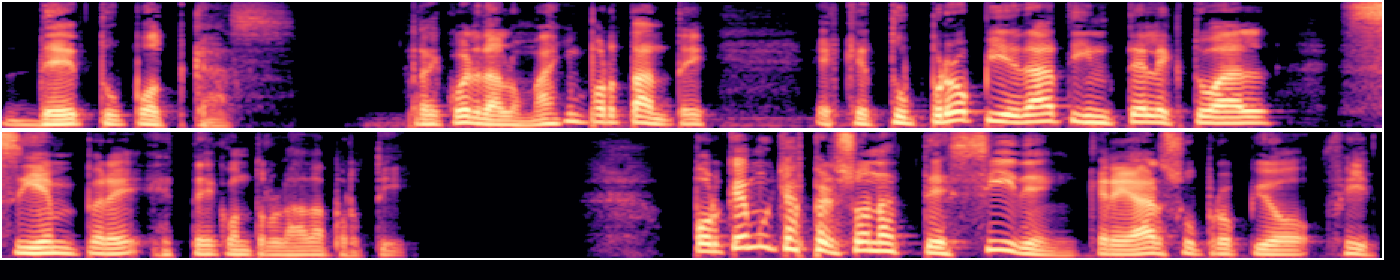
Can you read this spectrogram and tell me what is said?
de tu podcast. Recuerda, lo más importante es que tu propiedad intelectual siempre esté controlada por ti. ¿Por qué muchas personas deciden crear su propio feed?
